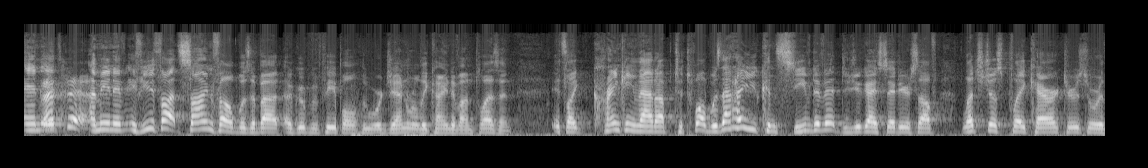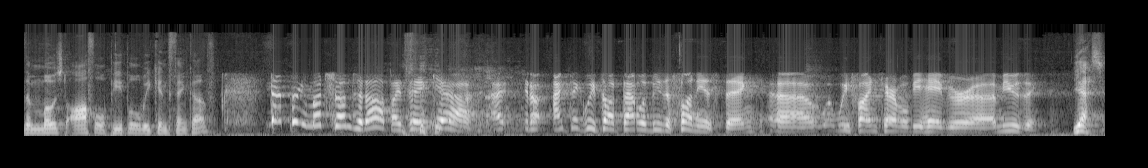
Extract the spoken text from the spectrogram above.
And That's it. I mean, if, if you thought Seinfeld was about a group of people who were generally kind of unpleasant, it's like cranking that up to 12. Was that how you conceived of it? Did you guys say to yourself, let's just play characters who are the most awful people we can think of? Much sums it up. I think, yeah. I, you know, I think we thought that would be the funniest thing. Uh, we find terrible behavior uh, amusing. Yes.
